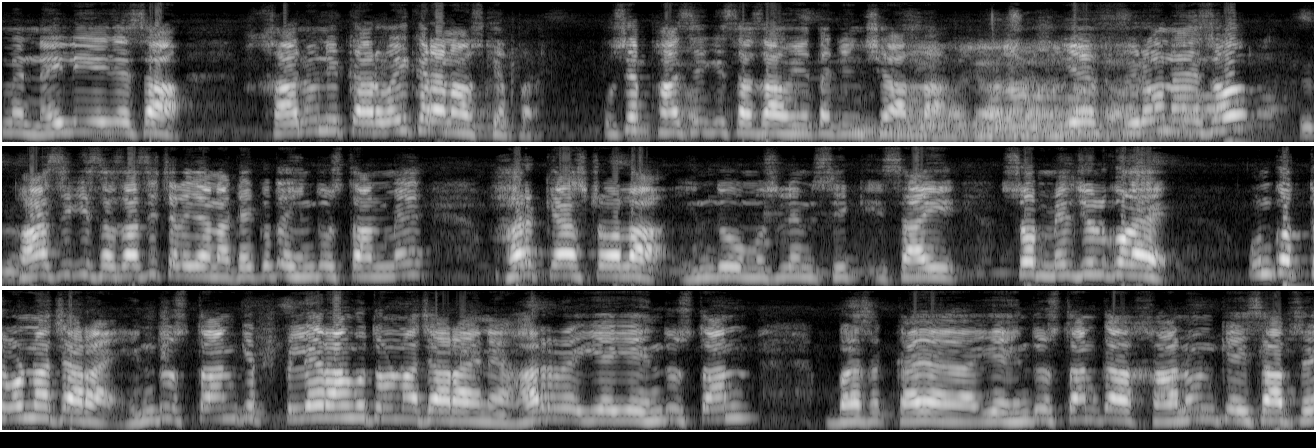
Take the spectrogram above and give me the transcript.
में नहीं लिए जैसा कानूनी कार्रवाई कराना उसके ऊपर। उसे फांसी की सजा हुई तक इंशाल्लाह ये फिरौन है सो, फांसी की सजा से चले जाना। कहीं को तो हिंदुस्तान में हर कैस्ट वाला, हिंदू, मुस्लिम, सिख, ईसाई सब मिलजुल को है। उनको तोड़ना चाह रहा है। हिंदुस्तान के प्लेयरों को तोड़ना चाह रहा है इन्हें। हर ये ये हिंदुस्तान, बस ये हिंदुस्तान का कानून के हिसाब से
